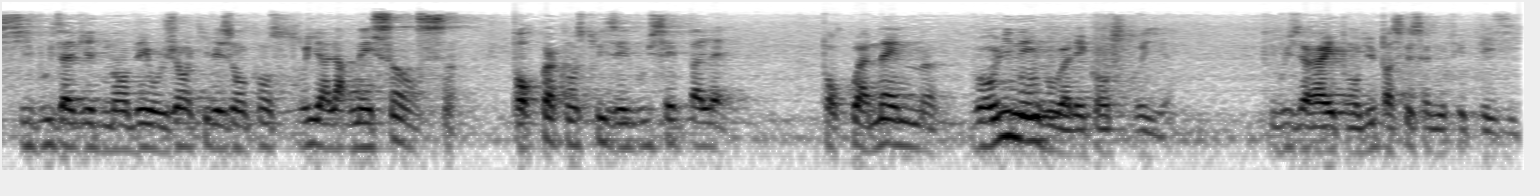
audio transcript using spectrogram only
Si vous aviez demandé aux gens qui les ont construits à la Renaissance, pourquoi construisez-vous ces palais? Pourquoi même vous ruinez-vous à les construire? Il vous a répondu parce que ça nous fait plaisir.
